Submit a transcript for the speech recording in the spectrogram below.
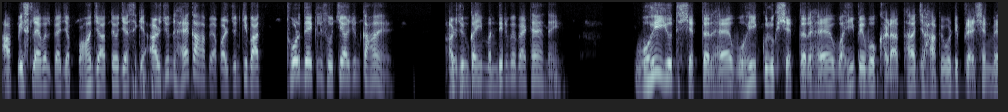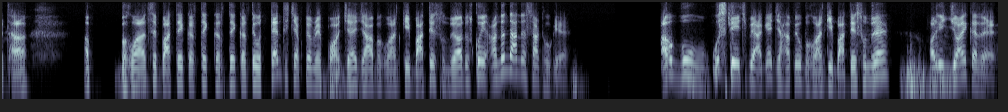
आप इस लेवल पे जब पहुँच जाते हो, जैसे कि अर्जुन है कहाँ पे? आप अर्जुन की बात थोड़ी देर के लिए सोचिए, अर्जुन कहाँ है? अर्जुन कहीं मंदिर में बैठा है? नहीं। वही युद्ध क्षेत्र है, वही कुरुक्षेत्र है, वहीं पे वो खड़ा था, जहाँ पे वो डिप्रेशन में था। अब भगवान से बातें करते करते करते वो टेंथ चैप्टर में पहुँचा है, जहाँ भगवान की बातें सुन रहे हैं और उसको आनंद आना स्टार्ट हो गया है। अब वो उस स्टेज पे आ गया जहाँ पे वो भगवान की बातें सुन रहा है और इंजॉय कर रहा है।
